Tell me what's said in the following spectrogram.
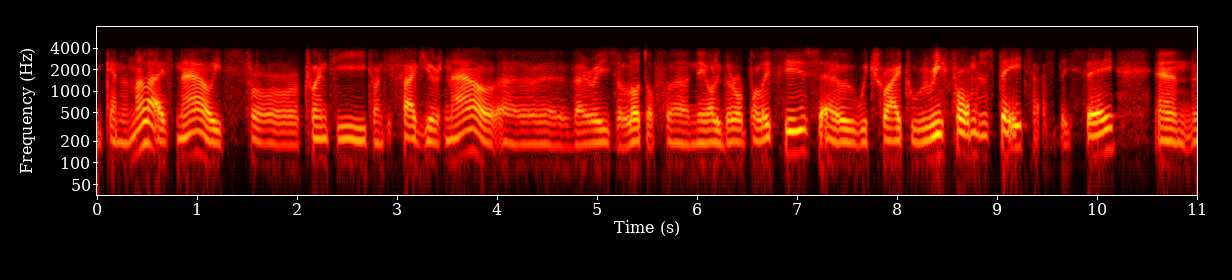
we can analyze now, it's for 20, 25 years now, uh, there is a lot of uh, neoliberal policies. Uh, we try to reform the state, as they say, and uh,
